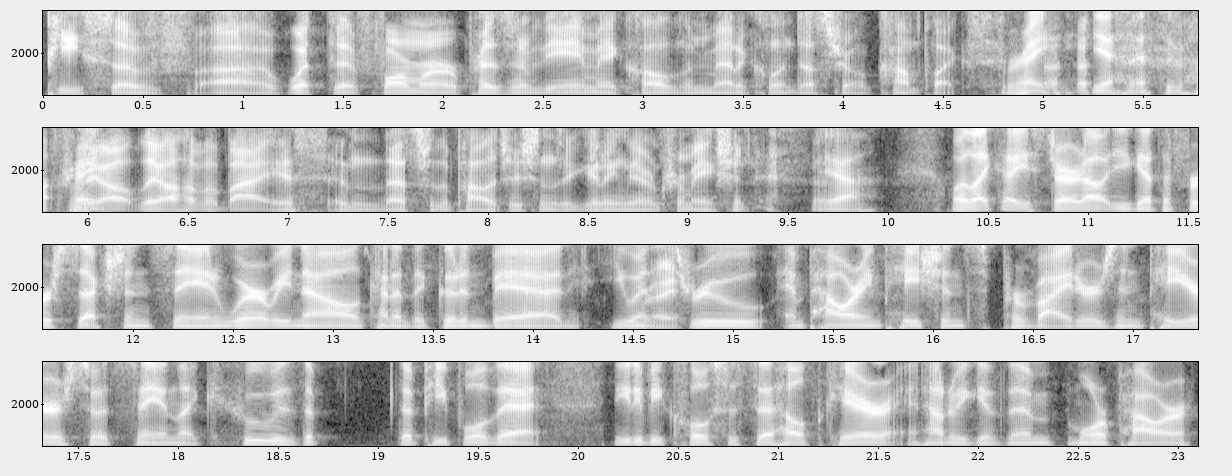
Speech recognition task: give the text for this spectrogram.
piece of uh, what the former president of the AMA called the medical industrial complex. Right. Yeah, that's about So right. they all they all have a bias, and that's where the politicians are getting their information. Yeah. Well, I like how you start out. You got the first section saying, Where are we now? Kind of the good and bad. You went Right. through empowering patients, providers, and payers. So it's saying, like, who is the, the people that need to be closest to healthcare and how do we give them more power?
